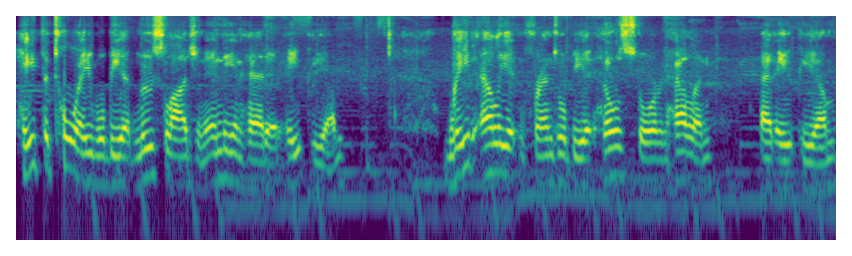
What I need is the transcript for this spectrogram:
Hate the Toy will be at Moose Lodge in Indian Head at 8 p.m. Wade Elliott and Friends will be at Hill's Store in Helen at 8 p.m.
